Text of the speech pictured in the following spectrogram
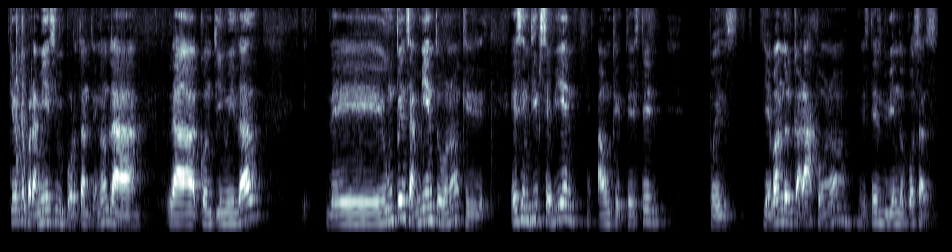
creo que para mí es importante, ¿no? La, la continuidad de un pensamiento, ¿no? Que es sentirse bien, aunque te estén, pues, llevando el carajo, ¿no? Estés viviendo cosas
